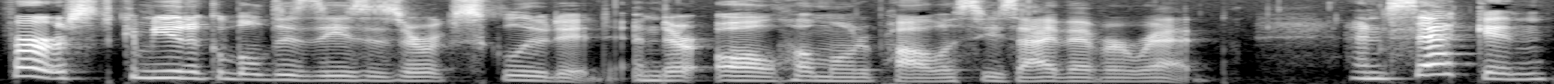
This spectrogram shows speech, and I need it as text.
First, communicable diseases are excluded, they're all homeowner policies I've ever read. And second,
